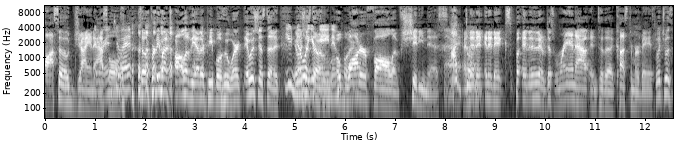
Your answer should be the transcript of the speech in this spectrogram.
also giant They were assholes. into it. So pretty much all of the other people who worked, it was just a You it know was what just you're a, getting a for. waterfall of shittiness, right. and then it, and it expo- and then it just ran out into the customer base, which was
